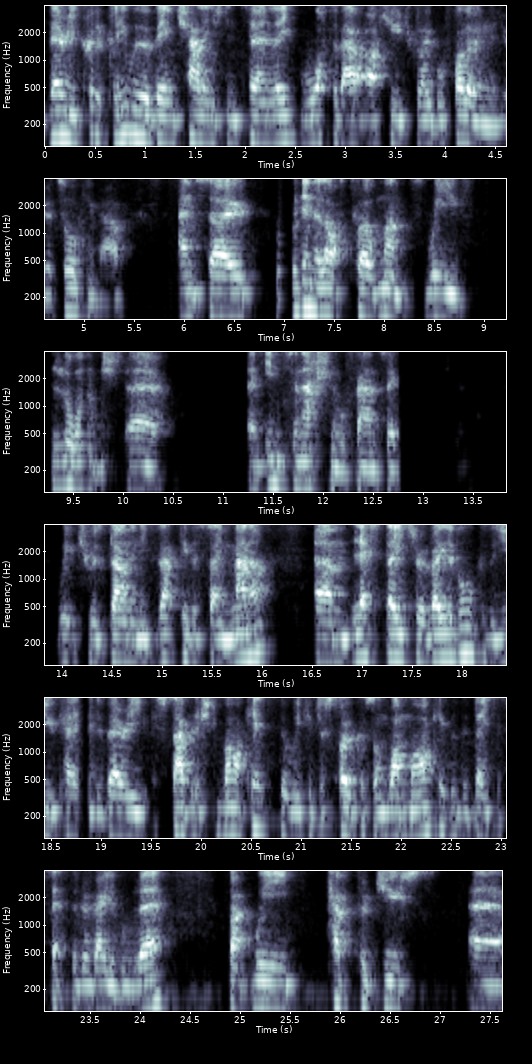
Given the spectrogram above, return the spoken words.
very quickly we were being challenged internally what about our huge global following that you're talking about and so within the last 12 months we've launched uh, an international fan segment which was done in exactly the same manner um, less data available because the UK is a very established market that we could just focus on one market with the data sets that are available there but we have produced uh,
